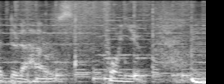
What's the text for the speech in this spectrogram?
concentrate de la house. For you.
